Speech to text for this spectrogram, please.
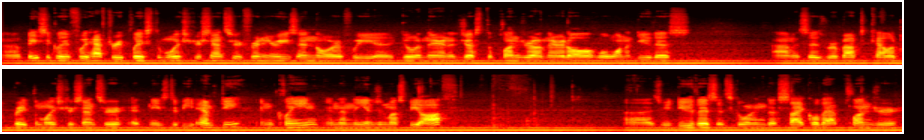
Uh, basically, if we have to replace the moisture sensor for any reason, or if we uh, go in there and adjust the plunger on there at all, we'll want to do this. Um, it says we're about to calibrate the moisture sensor. It needs to be empty and clean, and then the engine must be off. Uh, as we do this, it's going to cycle that plunger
